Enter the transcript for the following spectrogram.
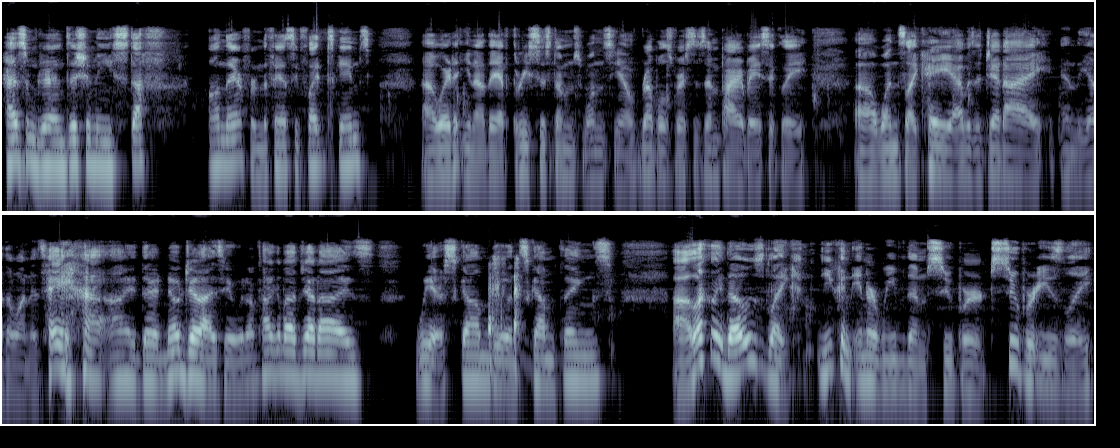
has some transitiony stuff on there from the Fantasy Flights games, uh, where you know they have three systems. One's you know Rebels versus Empire, basically. Uh, one's like, hey, I was a Jedi, and the other one is, hey, I, there are no Jedi's here. We don't talk about Jedi's. We are scum doing scum things. Uh, luckily, those like you can interweave them super super easily.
